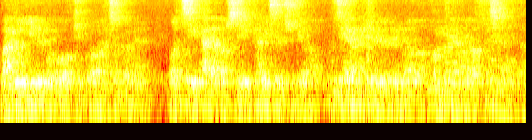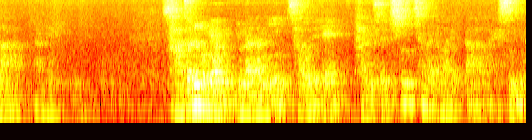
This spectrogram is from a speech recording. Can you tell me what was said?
왕이 이를 보고 기뻐하셨거늘 어찌 까닭없이 다윗을 죽여 무죄한 피를 흘려 범죄하여 하시나이까 아멘 4절을 보면 요나단이 사울에게 다윗을 칭찬하여 말했다 했습니다.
